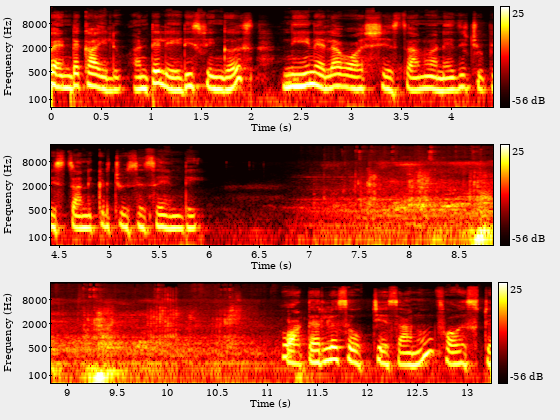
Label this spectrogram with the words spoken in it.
బెండకాయలు అంటే లేడీస్ ఫింగర్స్ నేను ఎలా వాష్ చేస్తాను అనేది చూపిస్తాను. ఇక్కడ చూసేసేయండి. వాటర్లో సోక్ చేశాను ఫస్ట్.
